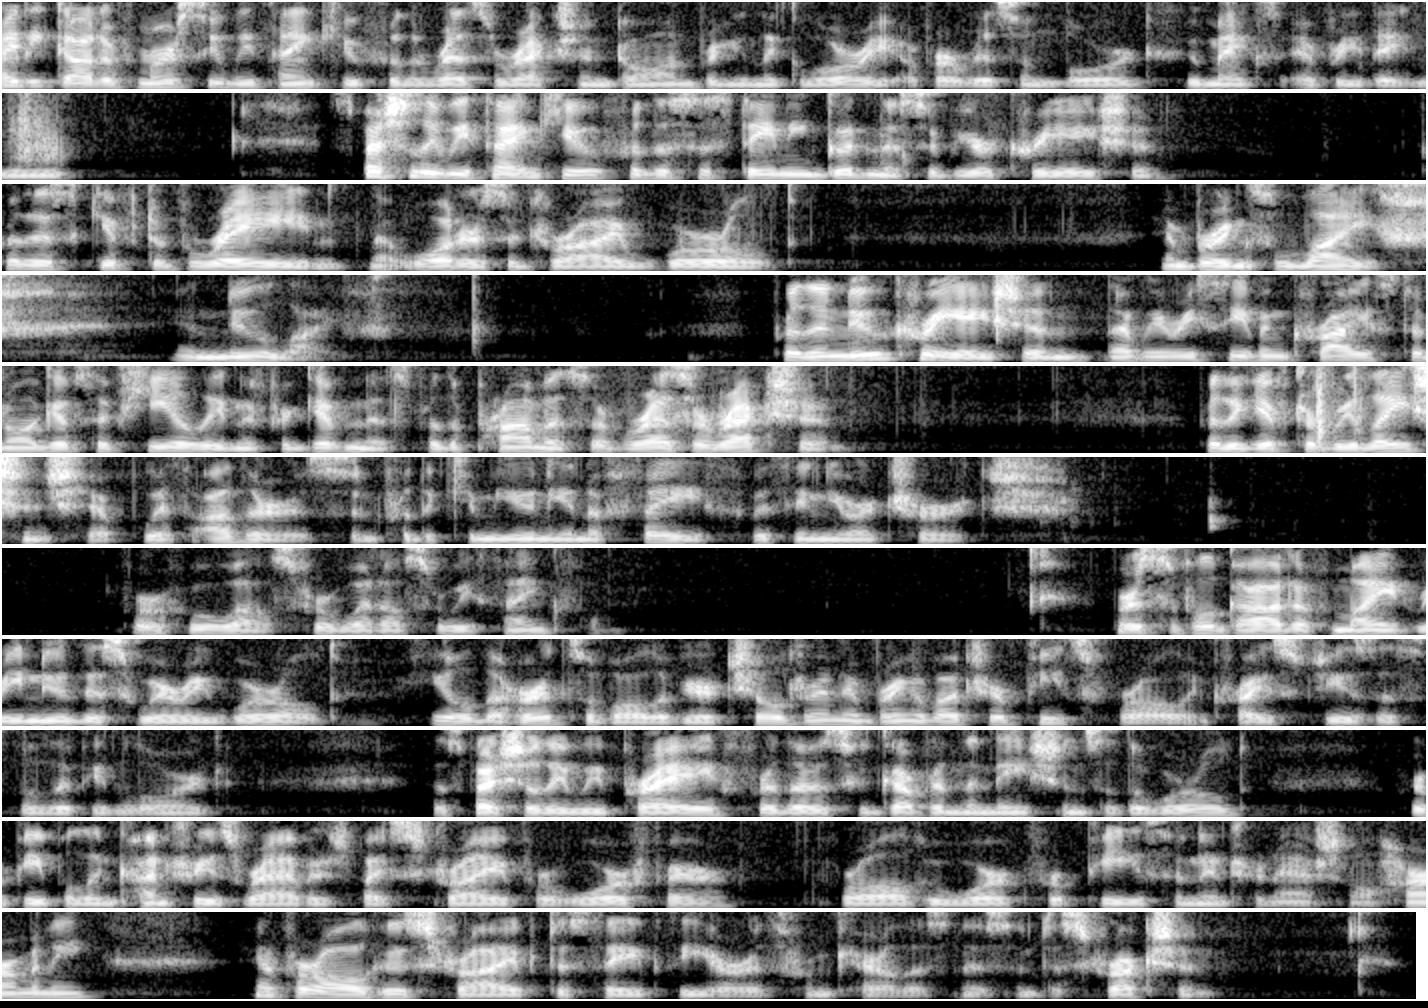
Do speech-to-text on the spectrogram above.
Mighty God of mercy, we thank you for the resurrection dawn, bringing the glory of our risen Lord, who makes every day new. Especially we thank you for the sustaining goodness of your creation, for this gift of rain that waters a dry world and brings life and new life for the new creation that we receive in Christ and all gifts of healing and forgiveness, for the promise of resurrection, for the gift of relationship with others, and for the communion of faith within your church. For who else, for what else are we thankful? Merciful God of might, renew this weary world. Heal the hurts of all of your children and bring about your peace for all in Christ Jesus, the living Lord. Especially we pray for those who govern the nations of the world for people in countries ravaged by strife or warfare, for all who work for peace and international harmony, and for all who strive to save the earth from carelessness and destruction,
